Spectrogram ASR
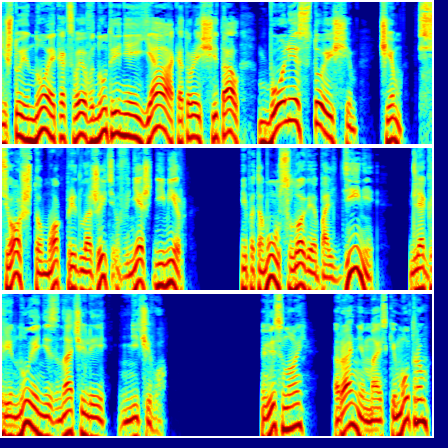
Не что иное, как свое внутреннее «я», которое считал более стоящим, чем все, что мог предложить внешний мир. И потому условия Бальдини для Гринуя не значили ничего. Весной, ранним майским утром,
